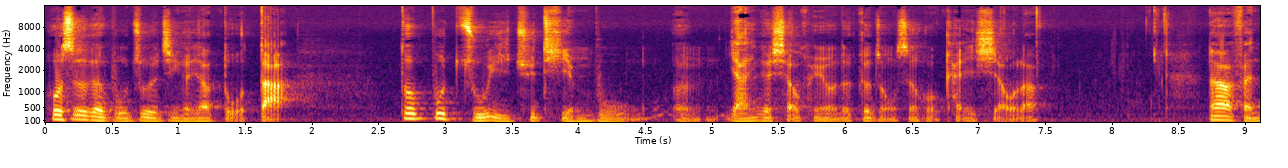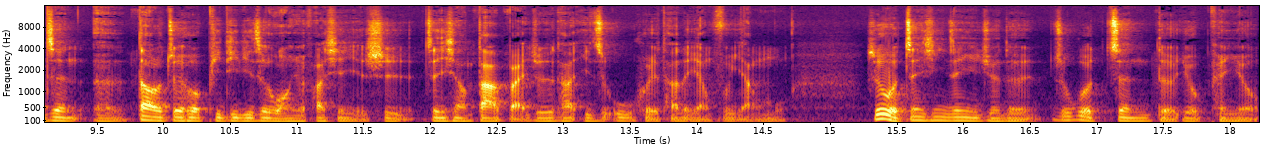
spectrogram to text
或是这个补助的金额要多大，都不足以去填补嗯养一个小朋友的各种生活开销了。那反正，呃，到了最后，PTT 这个网友发现也是真相大白，就是他一直误会他的养父养母。所以我真心真意觉得，如果真的有朋友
